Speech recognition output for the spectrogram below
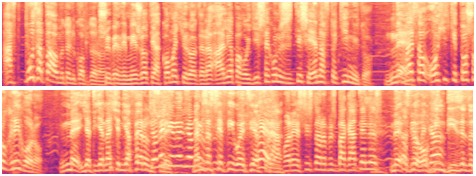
Αυτ- Πού θα πάω με το ελικόπτερο; Σου υπενθυμίζω ότι ακόμα χειρότερα άλλοι απαγωγείς έχουν ζητήσει ένα αυτοκίνητο. Ναι. Και μάλιστα όχι και τόσο γρήγορο. Ναι, γιατί για να έχει ενδιαφέρον Για σου να λέει. έχει ενδιαφέρον, Να μην σου σας λέει. ξεφύγω έτσι Έλα, εύκολα. μωρέ, εσείς τώρα με τις μπακατέλε. Ναι, ο Vin Diesel το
